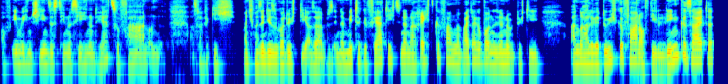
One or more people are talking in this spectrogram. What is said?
auf irgendwelchen Schienensystemen das hier hin und her zu fahren. Und also wirklich, manchmal sind die sogar durch die, also in der Mitte gefertigt, sind dann nach rechts gefahren, dann weitergebaut und sind dann durch die andere Halle wieder durchgefahren auf die linke Seite,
